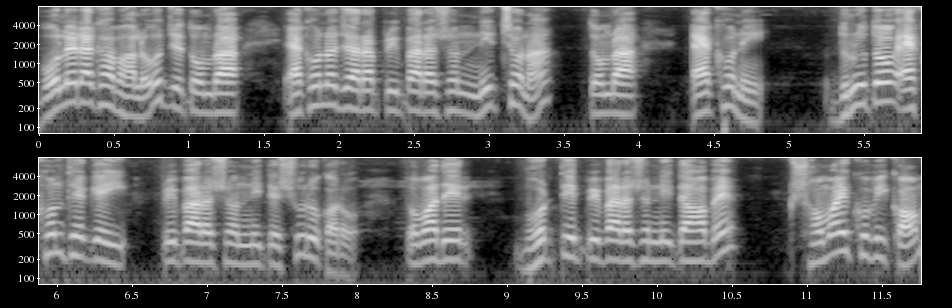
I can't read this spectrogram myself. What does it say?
বলে রাখা ভালো যে, তোমরা এখনও যারা প্রিপারেশন নিচ্ছ না, তোমরা এখনই দ্রুত এখন থেকেই প্রিপারেশন নিতে শুরু করো। তোমাদের ভর্তির প্রিপারেশন নিতে হবে। সময় খুবই কম।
